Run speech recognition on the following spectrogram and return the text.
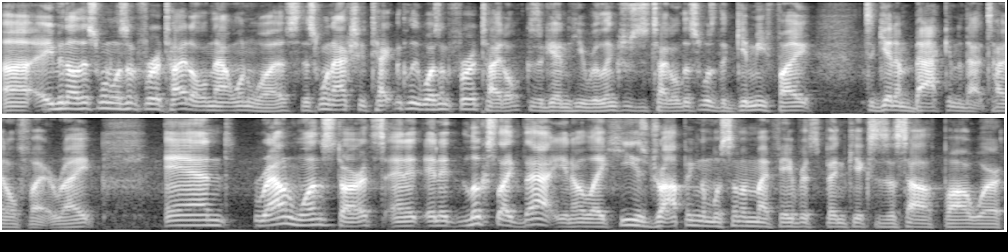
uh, even though this one wasn't for a title and that one was, this one actually technically wasn't for a title because, again, he relinquished his title. This was the gimme fight to get him back into that title fight, right? And round one starts, and it and it looks like that, you know, like he's dropping them with some of my favorite spin kicks as a southpaw, where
